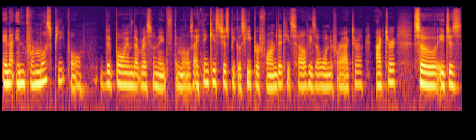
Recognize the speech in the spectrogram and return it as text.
and and for most people the poem that resonates the most. I think it's just because he performed it himself. He's a wonderful actor. Actor, so it just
